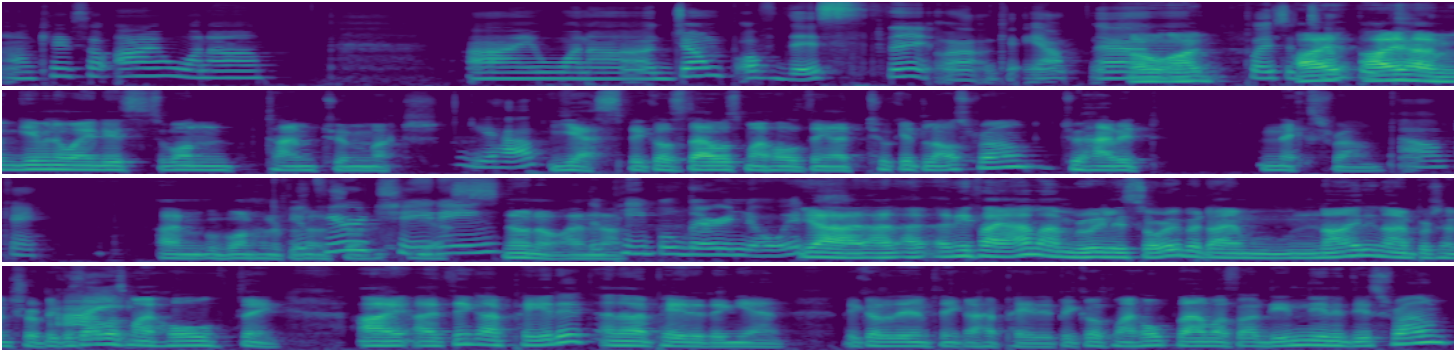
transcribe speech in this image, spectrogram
Okay, so I wanna, I wanna jump off this thing. uh, okay, yeah. Um, Oh, I place a I I there. have given away this one time too much. You have. Yes, because that was my whole thing. I took it last round to have it next round. Okay. I'm 100% If you're Yes. cheating, No, no, I'm The not. people there know it. Yeah, and, and if I am, I'm really sorry, but I'm 99% sure because that was my whole thing. I, I think I paid it and I paid it again because I didn't think I had paid it because my whole plan was I didn't need it this round,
